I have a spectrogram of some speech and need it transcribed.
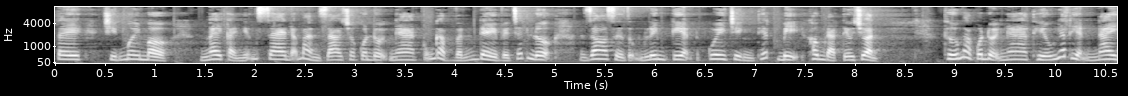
T-90M. Ngay cả những xe đã bàn giao cho quân đội Nga cũng gặp vấn đề về chất lượng do sử dụng linh kiện, quy trình thiết bị không đạt tiêu chuẩn. Thứ mà quân đội Nga thiếu nhất hiện nay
